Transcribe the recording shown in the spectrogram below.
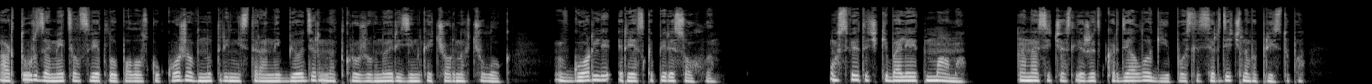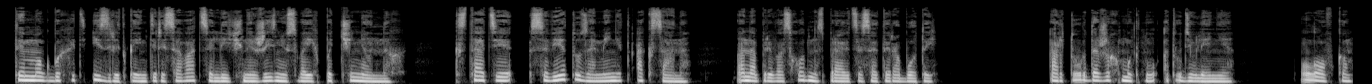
Артур заметил светлую полоску кожи внутренней стороны бедер над кружевной резинкой черных чулок. В горле резко пересохло. У Светочки болеет мама. Она сейчас лежит в кардиологии после сердечного приступа. Ты мог бы хоть изредка интересоваться личной жизнью своих подчиненных. Кстати, Свету заменит Оксана. Она превосходно справится с этой работой. Артур даже хмыкнул от удивления. Ловко,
